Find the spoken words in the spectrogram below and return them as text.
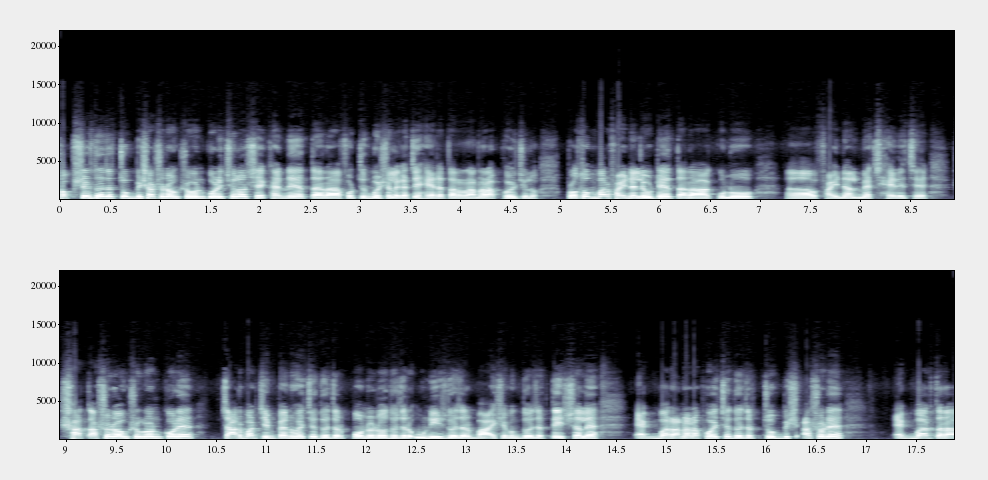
সবশেষ দু হাজার চব্বিশ আসরে অংশগ্রহণ করেছিল, সেখানে তারা ফরচুন বরিশালের কাছে হেরে তারা রানার আপ হয়েছিল। প্রথমবার ফাইনালে উঠে তারা কোনো ফাইনাল ম্যাচ হেরেছে। সাত আসরে অংশগ্রহণ করে চারবার চ্যাম্পিয়ন হয়েছে দু হাজার পনেরো দু হাজার উনিশ দু হাজার বাইশ এবং দু হাজার তেইশ সালে একবার রানার আপ হয়েছে দু হাজার চব্বিশ আসরে। একবার তারা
